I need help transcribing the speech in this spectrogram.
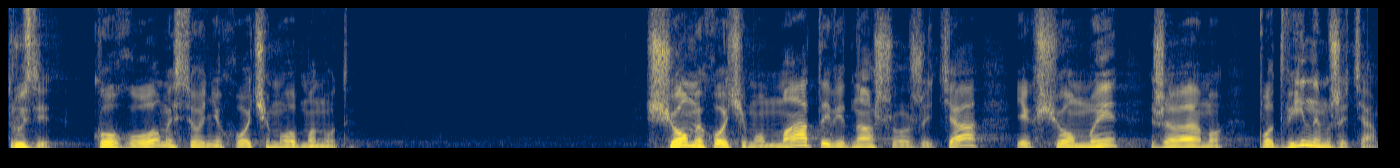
Друзі, кого ми сьогодні хочемо обманути? Що ми хочемо мати від нашого життя, якщо ми живемо подвійним життям?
